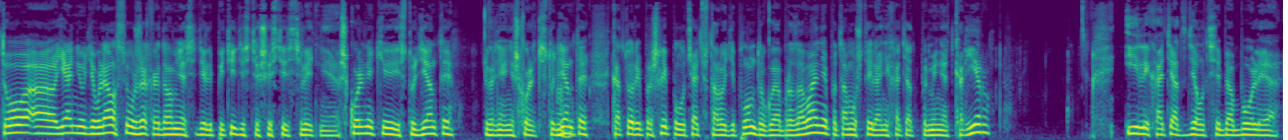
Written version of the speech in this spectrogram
то а, я не удивлялся уже, когда у меня сидели 50-60-летние школьники и студенты, вернее, не школьники, студенты, uh-huh. которые пришли получать второй диплом, другое образование, потому что или они хотят поменять карьеру, или хотят сделать себя более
